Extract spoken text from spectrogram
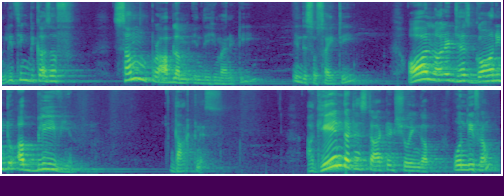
only thing because of some problem in the humanity in the society all knowledge has gone into oblivion, darkness. Again, that has started showing up only from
